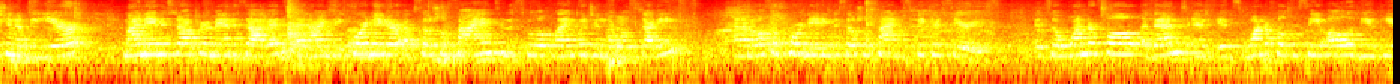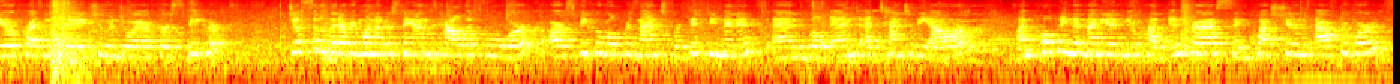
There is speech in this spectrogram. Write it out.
of the year. My name is Dr. Amanda Zavitz, and I'm the coordinator of social science in the School of Language and Liberal Studies, and I'm also coordinating the social science speaker series. It's a wonderful event, and it's wonderful to see all of you here present today to enjoy our first speaker. Just so that everyone understands how this will work, our speaker will present for 50 minutes and will end at 10 to the hour. I'm hoping that many of you have interests and questions afterwards.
